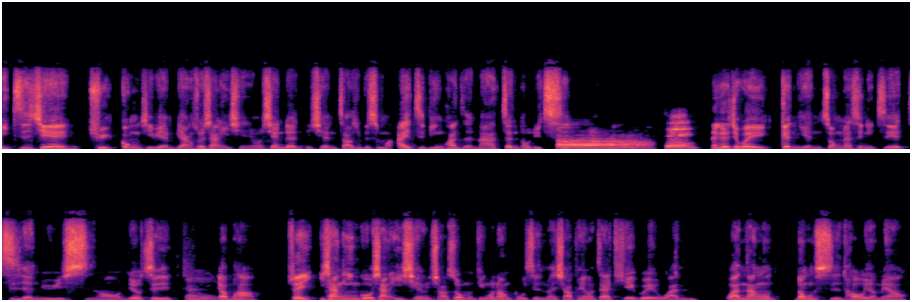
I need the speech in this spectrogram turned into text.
你直接去攻击别人，比方说像以前有些人以前早期不是什么艾滋病患者拿针头去刺嗯人嗯嗯嗯对，那个就会更严重，那是你直接置人于死哦，就是嗯要不好。所以像英国，像以前小时候我们听过那种故事，什么小朋友在铁轨玩玩，然后弄石头，有没有？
